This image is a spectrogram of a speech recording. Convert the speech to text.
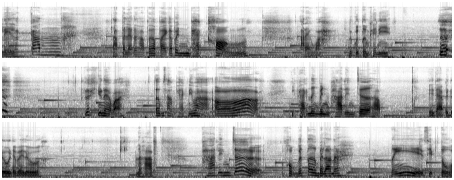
เลยละกัน รับไปแล้วนะครับต่อไปก็เป็นแพ็คของอะไรวะ เดี๋ยวกูเติมแค่นี้ ฮ้ยเฮ้ยอยู่ไหนวะ เติมสามแพ็คนี่ว่า อ๋อ อีกแพ็คหนึ่งเป็นพาร์ทเลนเจอร์ครับ เดี๋ยวได้ไปดูเดี๋ยวไปดูนะครับ พาร์ทเลนเจอร์ผมก็เติมไปแล้วนะ นี่สิบตั๋ว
